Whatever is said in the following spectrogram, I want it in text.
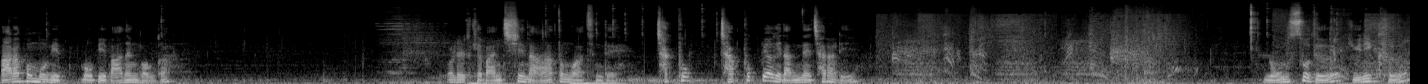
마라본 몹이, 몹이 많은 건가? 원래 이렇게 많지는 않았던 것 같은데. 작폭 작폭병이 낫네 차라리. 롱소드 유니크.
